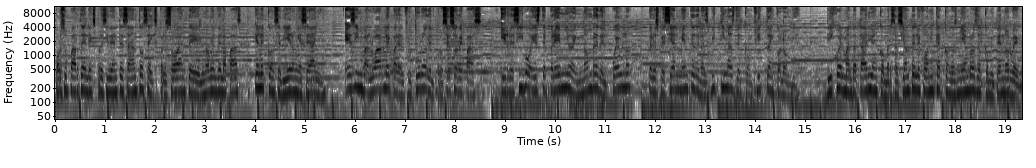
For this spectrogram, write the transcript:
Por su parte, el expresidente Santos se expresó ante el Nobel de la Paz que le concedieron ese año. Es invaluable para el futuro del proceso de paz y recibo este premio en nombre del pueblo, pero especialmente de las víctimas del conflicto en Colombia dijo el mandatario en conversación telefónica con los miembros del Comité Noruego.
